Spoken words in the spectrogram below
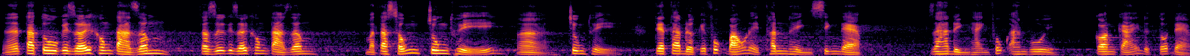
Đấy, ta tu cái giới không tà dâm ta giữ cái giới không tà dâm mà ta sống trung thủy à, trung thủy thì ta được cái phúc báo này thân hình xinh đẹp gia đình hạnh phúc an vui con cái được tốt đẹp.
